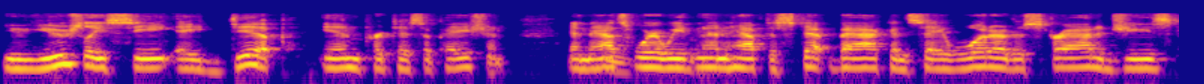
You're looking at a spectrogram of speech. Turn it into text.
you usually see a dip in participation. And that's mm. where we then have to step back and say, what are the strategies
